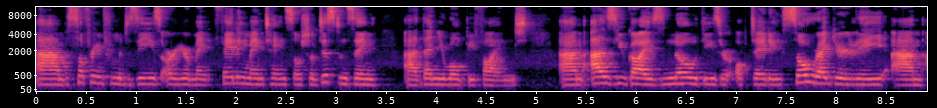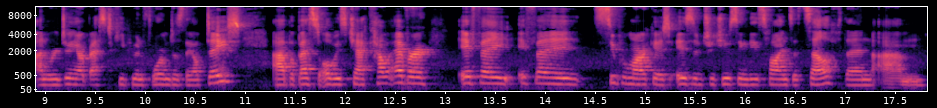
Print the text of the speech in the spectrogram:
um, suffering from a disease, or you're ma- failing to maintain social distancing, uh, then you won't be fined. Um, as you guys know, these are updating so regularly, um, and we're doing our best to keep you informed as they update. Uh, but best to always check. However, if a if a supermarket is introducing these fines itself, then um,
